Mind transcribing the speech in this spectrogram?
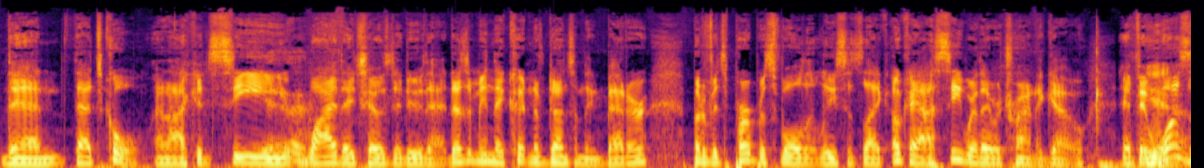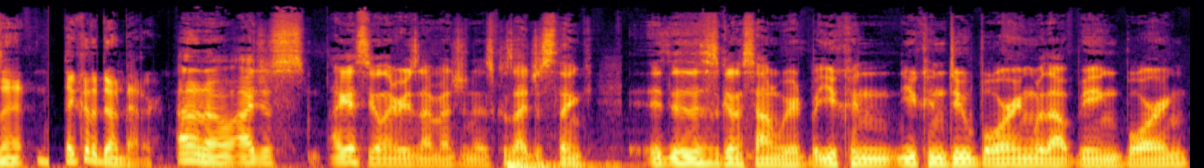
then that's cool. And I could see why they chose to do that. Doesn't mean they couldn't have done something better, but if it's purposeful, at least it's like, okay, I see where they were trying to go. If it Yeah. wasn't, they could have done better. I don't know. I just, I guess the only reason I mention it is because I just think it, this is going to sound weird, but you can you can do boring without being boring,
